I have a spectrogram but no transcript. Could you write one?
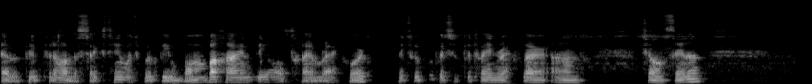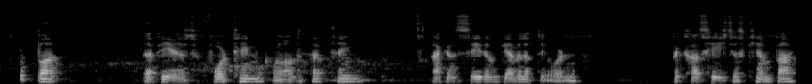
it would put him on to 16, which would be one behind the all-time record, which would, which is between Ric Flair and John Cena. But if he is 14 going on to 15, I can see them giving up to Orton because he's just came back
